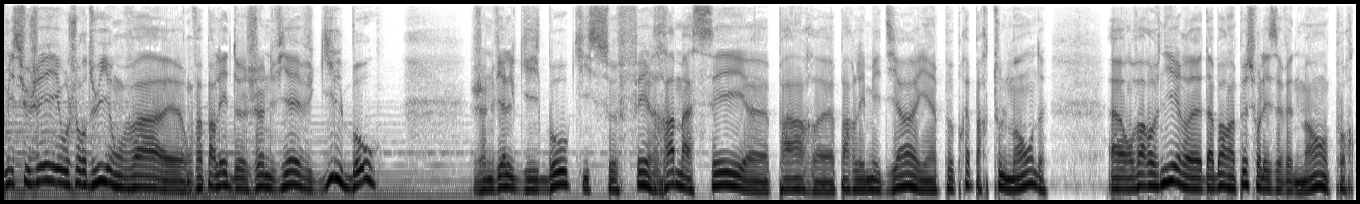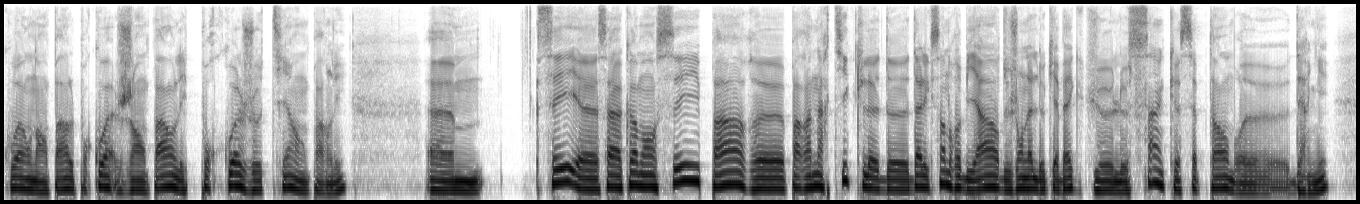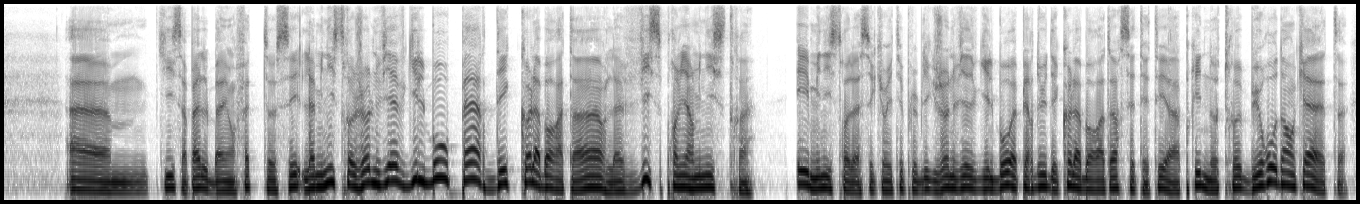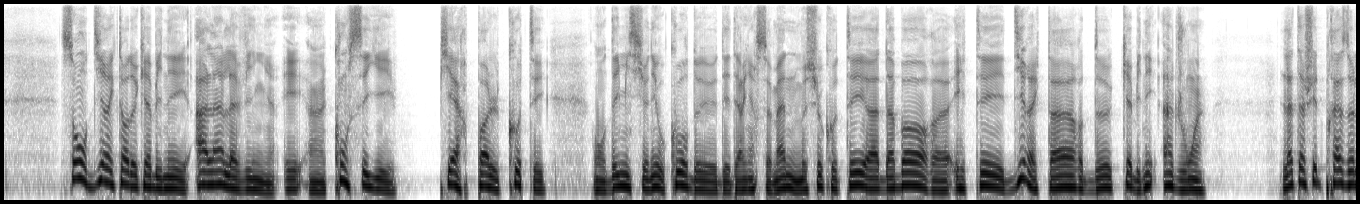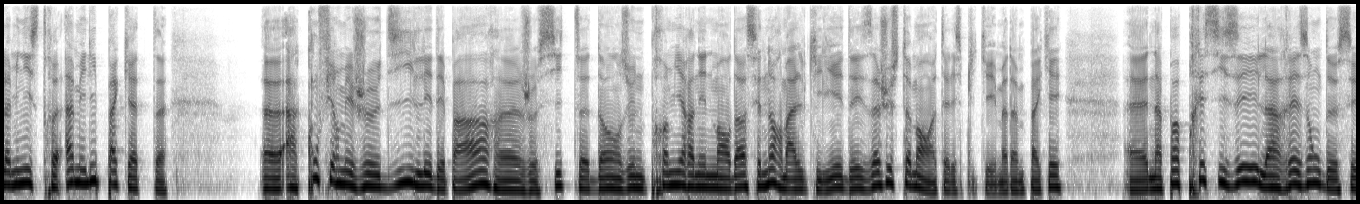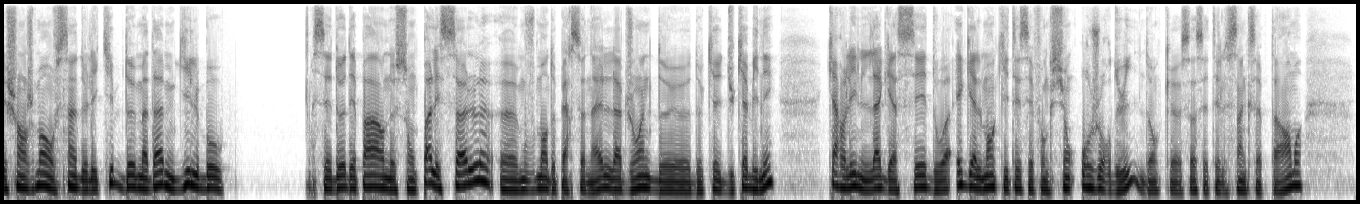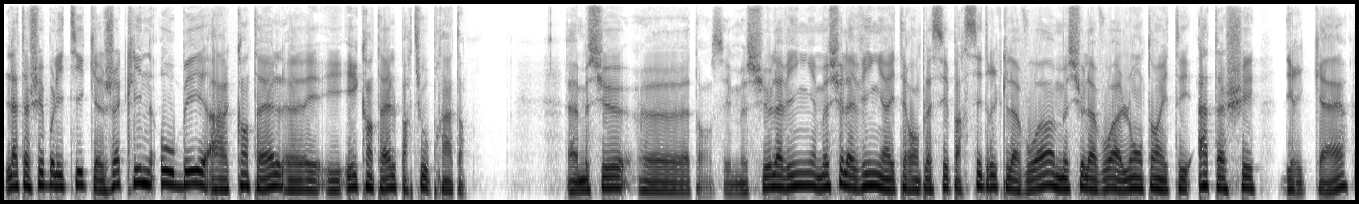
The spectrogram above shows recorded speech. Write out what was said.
Premier sujet, aujourd'hui on va, euh, on va parler de Geneviève Guilbeault. Geneviève Guilbeault qui se fait ramasser euh, par, euh, par les médias et à peu près par tout le monde. On va revenir d'abord un peu sur les événements, pourquoi on en parle, pourquoi j'en parle et pourquoi je tiens à en parler. C'est, ça a commencé par, par un article d'Alexandre Billard du Journal de Québec le 5 septembre dernier, euh, qui s'appelle, ben, en fait, c'est La ministre Geneviève Guilbeault perd des collaborateurs. La vice-première ministre et ministre de la Sécurité publique Geneviève Guilbeault a perdu des collaborateurs cet été, a appris notre bureau d'enquête. Son directeur de cabinet, Alain Lavigne, et un conseiller, Pierre-Paul Côté, ont démissionné au cours de- des dernières semaines. Monsieur Côté a d'abord euh, été directeur de cabinet adjoint. L'attaché de presse de la ministre Amélie Paquette euh, a confirmé jeudi les départs. Euh, je cite Dans une première année de mandat, c'est normal qu'il y ait des ajustements, a-t-elle expliqué. Madame Paquet euh, n'a pas précisé la raison de ces changements au sein de l'équipe de Madame Guilbeault. Ces deux départs ne sont pas les seuls mouvements de personnel. L'adjointe du cabinet, Caroline Lagacé, doit également quitter ses fonctions aujourd'hui. Donc ça, c'était le 5 septembre. L'attachée politique Jacqueline Aubé a, quant à elle, est, est quant à elle partie au printemps. Euh, monsieur, euh, attends, c'est Monsieur Lavigne. Monsieur Lavigne a été remplacé par Cédric Lavoie. Monsieur Lavoie a longtemps été attaché d'Éric Kerr.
